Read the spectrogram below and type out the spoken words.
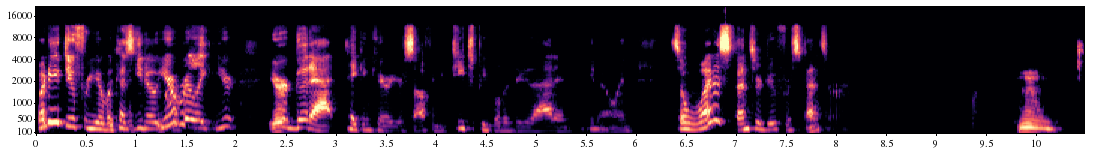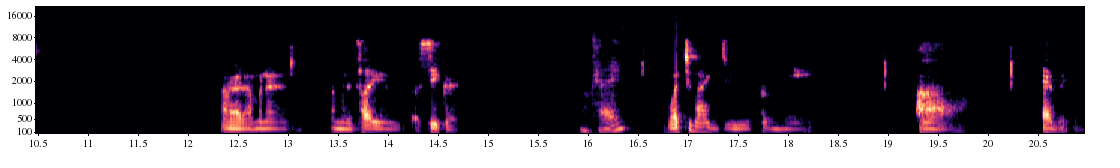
what do you do for you? Because you know you're really you're you're good at taking care of yourself, and you teach people to do that, and you know, and so what does Spencer do for Spencer? Hmm. All right, I'm gonna I'm gonna tell you a secret. Okay. What do I do for me? Uh, everything.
